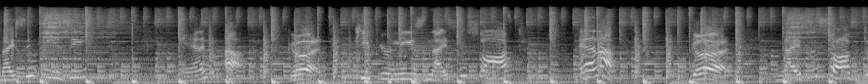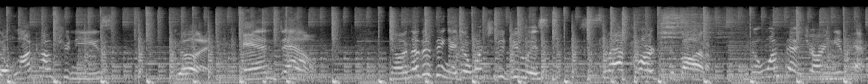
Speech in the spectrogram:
Nice and easy. And up. Good. Keep your knees nice and soft. And up. Good. Nice and soft. Don't lock out your knees. Good. And down. Now another thing I don't want you to do is slap hard to the bottom. You don't want that jarring impact.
